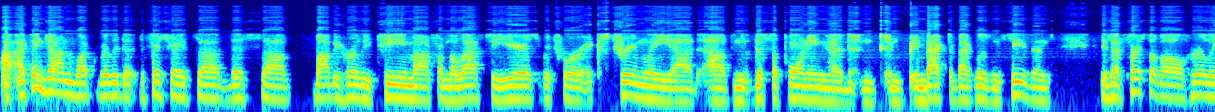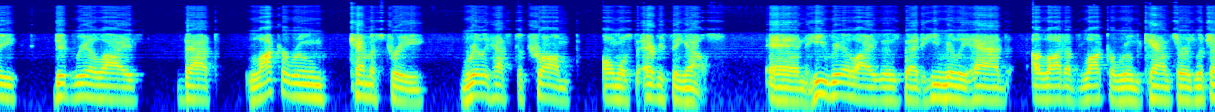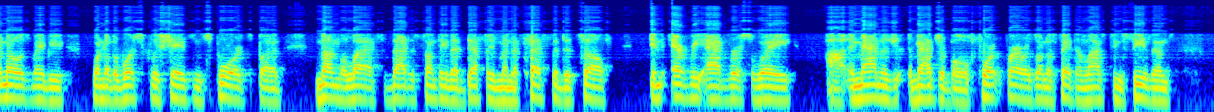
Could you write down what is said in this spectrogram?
I think, John, what really differentiates uh, this uh, Bobby Hurley team uh, from the last two years, which were extremely uh, uh, disappointing uh, in, in back-to-back losing seasons, is that first of all, Hurley did realize that locker room chemistry really has to trump almost everything else. And he realizes that he really had a lot of locker room cancers, which I know is maybe one of the worst cliches in sports, but nonetheless, that is something that definitely manifested itself in every adverse way uh, imaginable for, for Arizona State in the last two seasons.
